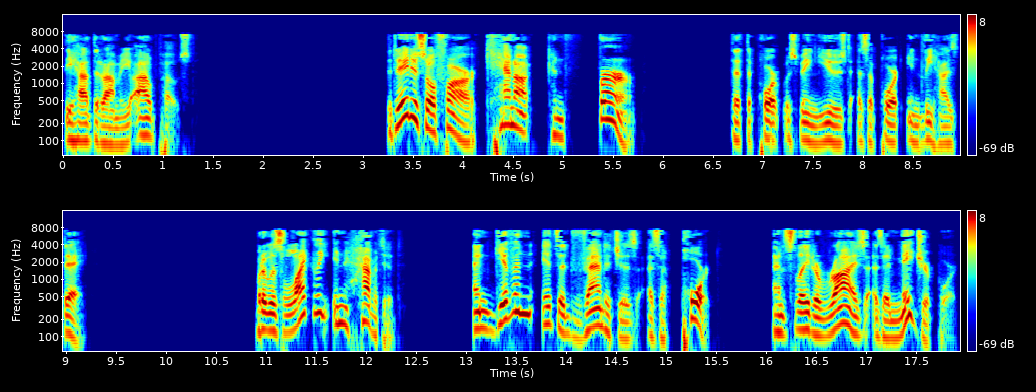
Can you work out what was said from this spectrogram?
the Hadrami outpost. The data so far cannot confirm that the port was being used as a port in Lehi's day, but it was likely inhabited, and given its advantages as a port, and its later rise as a major port,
